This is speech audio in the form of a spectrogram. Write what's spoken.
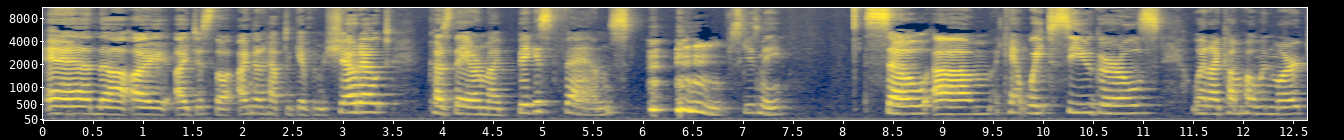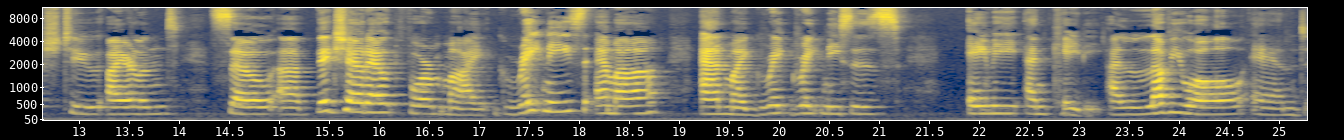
And uh, I, I just thought I'm going to have to give them a shout out because they are my biggest fans. Excuse me. So um, I can't wait to see you girls when I come home in March to Ireland. So uh, big shout out for my great niece Emma and my great great nieces Aimee and Katie. I love you all and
